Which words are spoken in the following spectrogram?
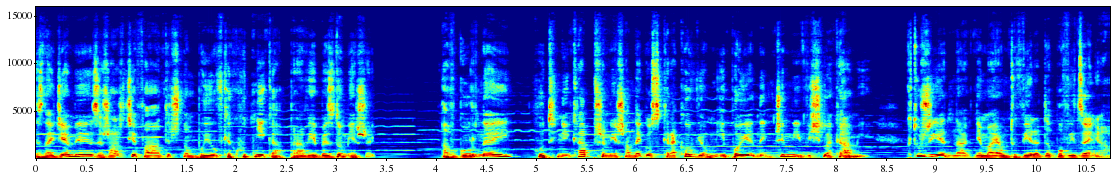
znajdziemy zażarcie fanatyczną bojówkę hutnika, prawie bez domieszek. A w górnej hutnika przemieszanego z Krakowią i pojedynczymi wyślakami, którzy jednak nie mają tu wiele do powiedzenia.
